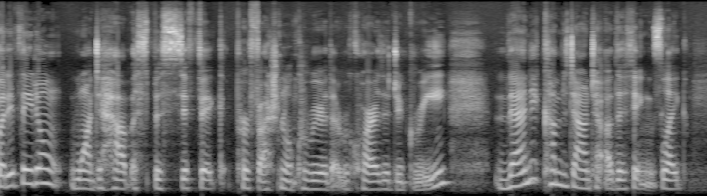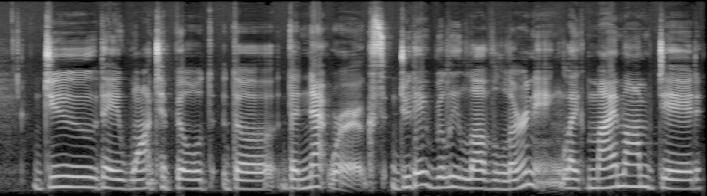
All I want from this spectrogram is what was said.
but if they don't want to have a specific professional career that requires a degree, then it comes down to other things like do they want to build the the networks? Do they really love learning? Like my mom did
